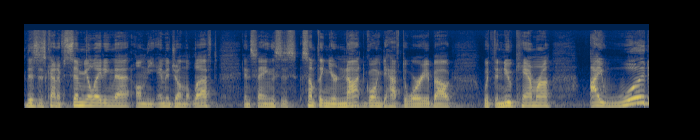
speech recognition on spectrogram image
This is kind of simulating that on the image on the left and saying this is something you're not going to have to worry about with the new camera. I would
